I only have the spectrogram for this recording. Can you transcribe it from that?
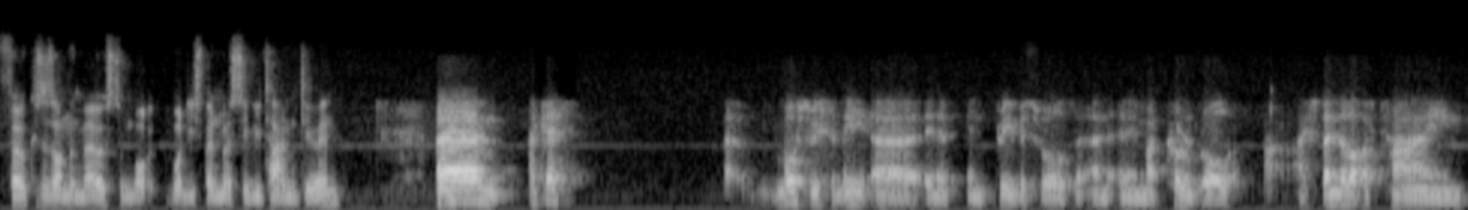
focuses on the most, and what, what do you spend most of your time doing? Um, I guess uh, most recently, uh, in a, in previous roles and, and in my current role, I spend a lot of time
